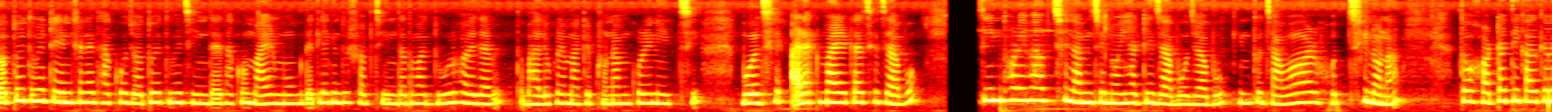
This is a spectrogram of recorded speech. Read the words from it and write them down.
যতই তুমি টেনশানে থাকো, যতই তুমি চিন্তায় থাকো, মায়ের মুখ দেখলে কিন্তু সব চিন্তা তোমার দূর হয়ে যাবে। তো ভালো করে মাকে প্রণাম করে নিচ্ছি। বলছি আর এক মায়ের কাছে যাব। দিন ধরেই ভাবছিলাম যে নৈহাটি যাব যাব, কিন্তু যাওয়া আর হচ্ছিল না। তো হঠাৎই কালকে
